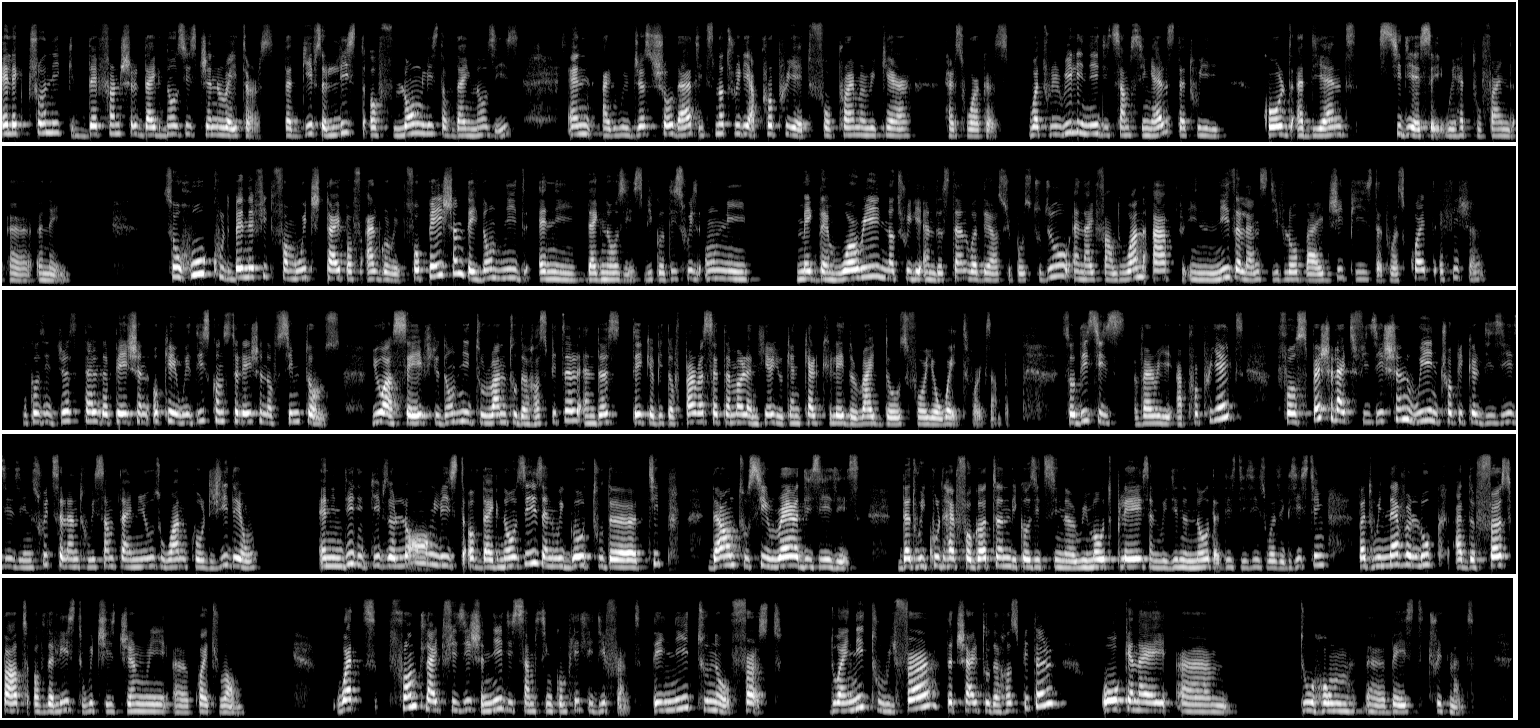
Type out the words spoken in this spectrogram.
electronic differential diagnosis generators that gives a list of long list of diagnoses. And I will just show that it's not really appropriate for primary care health workers. What we really need is something else that we called at the end CDSA. We had to find a, a name. So who could benefit from which type of algorithm? For patients, they don't need any diagnosis because this will only make them worry, not really understand what they are supposed to do. And I found one app in Netherlands developed by GPs that was quite efficient because it just tell the patient, okay, with this constellation of symptoms, you are safe. You don't need to run to the hospital and just take a bit of paracetamol. And here you can calculate the right dose for your weight, for example. So this is very appropriate. For specialized physician, we in tropical diseases in Switzerland, we sometimes use one called Gideon. And indeed, it gives a long list of diagnoses and we go to the tip down to see rare diseases that we could have forgotten because it's in a remote place and we didn't know that this disease was existing. But we never look at the first part of the list, which is generally uh, quite wrong. What frontline physicians need is something completely different. They need to know first, do I need to refer the child to the hospital or can I um, do home-based uh, treatment?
